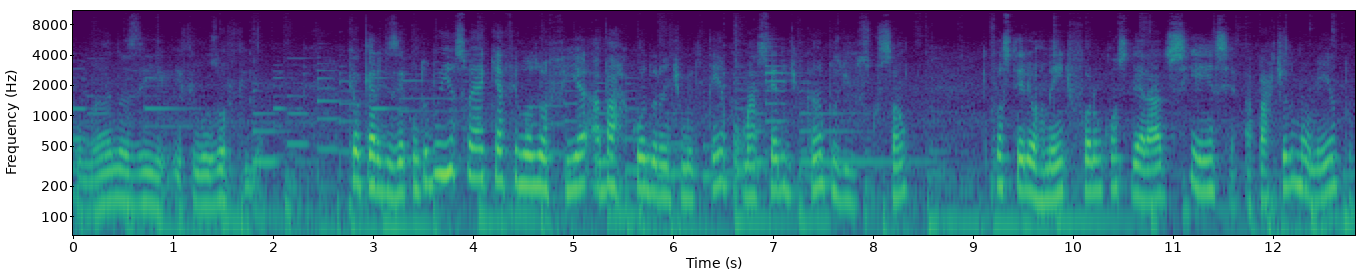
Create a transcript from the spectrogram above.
humanas e, e filosofia. O que eu quero dizer com tudo isso é que a filosofia abarcou durante muito tempo uma série de campos de discussão que posteriormente foram considerados ciência a partir do momento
